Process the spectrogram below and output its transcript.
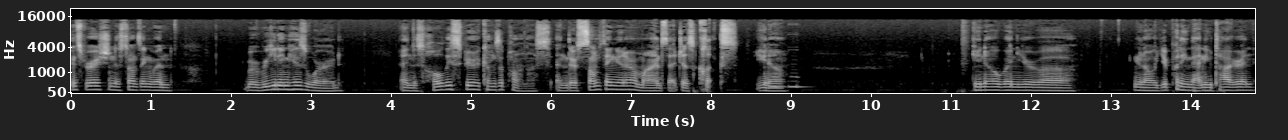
Inspiration is something when we're reading His Word and this Holy Spirit comes upon us, and there's something in our minds that just clicks, you know. Mm-hmm you know when you're uh you know you're putting that new tire in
